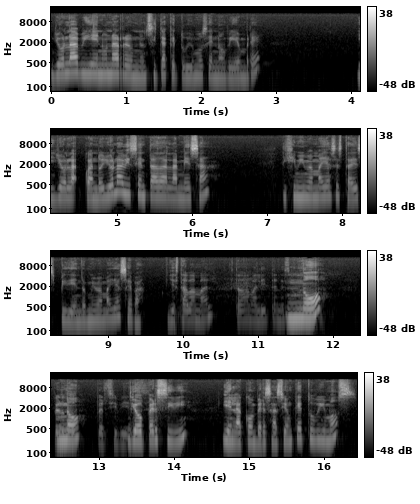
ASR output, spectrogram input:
Yo la vi en una reunioncita que tuvimos en noviembre y yo la, cuando yo la vi sentada a la mesa, dije, mi mamá ya se está despidiendo, mi mamá ya se va. ¿Y estaba mal? ¿Estaba malita en ese No, momento? Pero no. percibías. yo percibí y en la conversación que tuvimos,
